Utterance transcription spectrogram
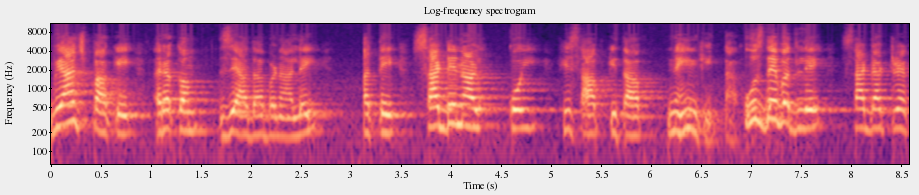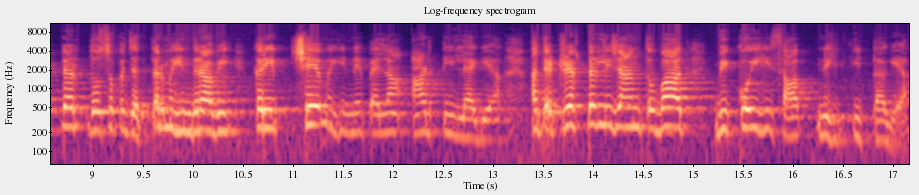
ਵਿਆਜ ਪਾ ਕੇ ਰਕਮ ਜ਼ਿਆਦਾ ਬਣਾ ਲਈ ਅਤੇ ਸਾਡੇ ਨਾਲ ਕੋਈ ਹਿਸਾਬ ਕਿਤਾਬ ਨਹੀਂ ਕੀਤਾ। ਉਸ ਦੇ ਬਦਲੇ ਸਾਡਾ ਟਰੈਕਟਰ 275 ਮਹਿੰਦਰਾ ਵੀ ਕਰੀਬ 6 ਮਹੀਨੇ ਪਹਿਲਾਂ ਆੜਤੀ ਲੈ ਗਿਆ ਅਤੇ ਟਰੈਕਟਰ ਲਿਜਾਣ ਤੋਂ ਬਾਅਦ ਵੀ ਕੋਈ ਹਿਸਾਬ ਨਹੀਂ ਕੀਤਾ ਗਿਆ।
